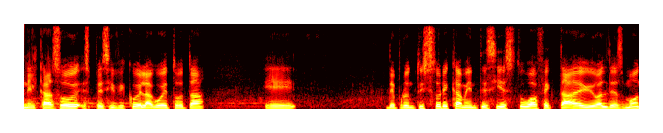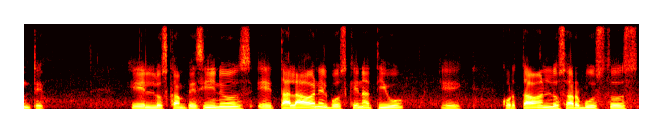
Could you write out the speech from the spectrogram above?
En el caso específico del lago de Tota, eh, de pronto históricamente sí estuvo afectada debido al desmonte. Eh, los campesinos eh, talaban el bosque nativo cortaban los arbustos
